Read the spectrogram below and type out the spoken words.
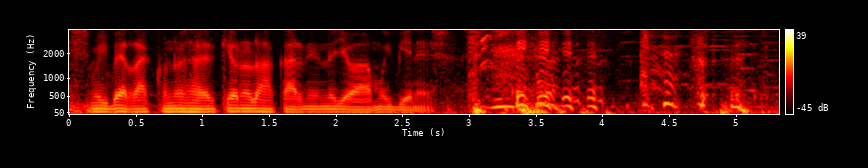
es muy berraco no saber que uno lo sacaron y no llevaba muy bien eso.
